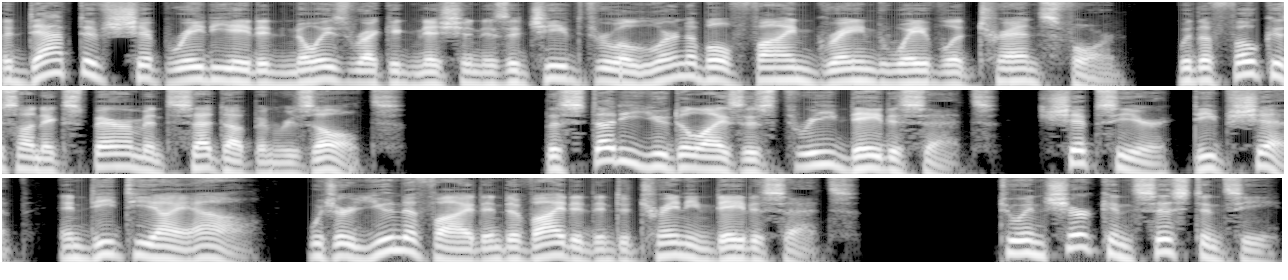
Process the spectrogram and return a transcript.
Adaptive ship-radiated noise recognition is achieved through a learnable fine-grained wavelet transform, with a focus on experiment setup and results. The study utilizes three datasets, ShipsEar, DeepShip, and DTIL, which are unified and divided into training datasets. To ensure consistency,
